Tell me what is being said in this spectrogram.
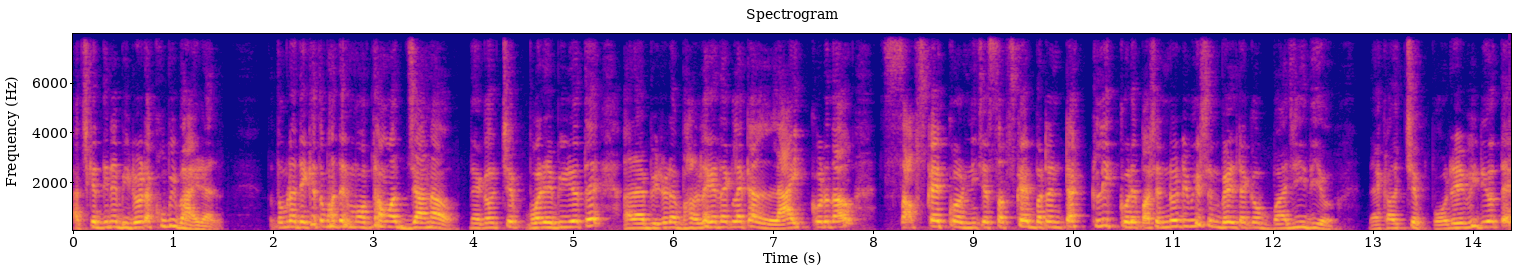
আজকের দিনে ভিডিওটা খুবই ভাইরাল তো তোমরা দেখে তোমাদের মতামত জানাও। দেখা হচ্ছে পরের ভিডিওতে। আর ভিডিওটা ভালো লেগে থাকলে একটা লাইক করে দাও। সাবস্ক্রাইব করো। নিচে সাবস্ক্রাইব বাটনটা ক্লিক করে পাশে নোটিফিকেশন বেলটাকেও বাজিয়ে দিও। দেখা হচ্ছে পরের ভিডিওতে।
